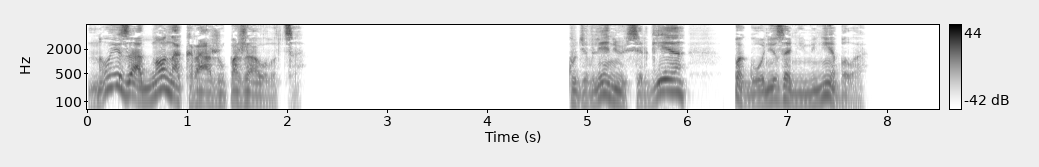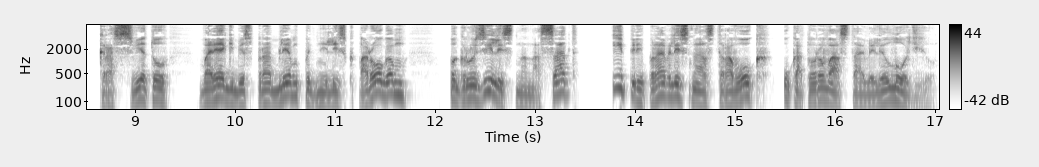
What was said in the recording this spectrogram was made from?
Ну и заодно на кражу пожаловаться. К удивлению Сергея, погони за ними не было. К рассвету варяги без проблем поднялись к порогам, погрузились на насад и переправились на островок, у которого оставили лодью.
